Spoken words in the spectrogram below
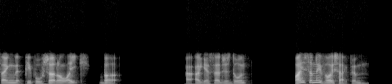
thing that people sort of like, but I, I guess I just don't. Why is there no voice acting?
